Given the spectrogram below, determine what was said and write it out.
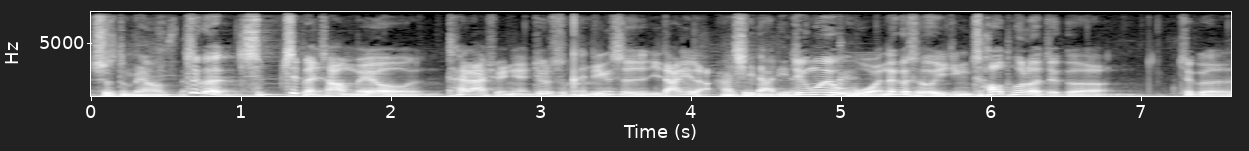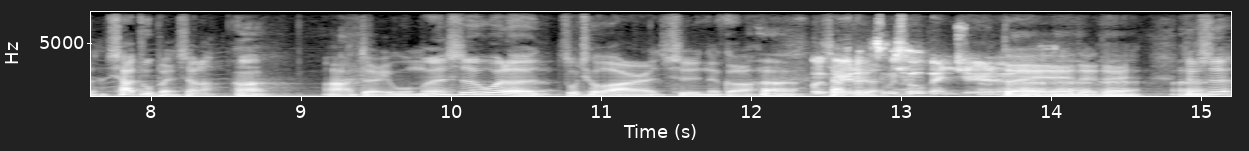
是怎么样子的？这个基基本上没有太大悬念，就是肯定是意大利了。还是意大利的？因为 OK 我那个时候已经超脱了这个这个下注本身了嗯啊，对我们是为了足球而去那个，嗯，回归了足球本质。对嗯对对就是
